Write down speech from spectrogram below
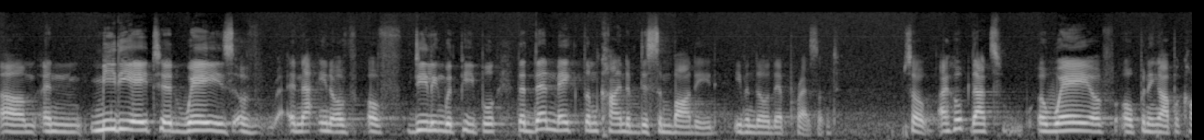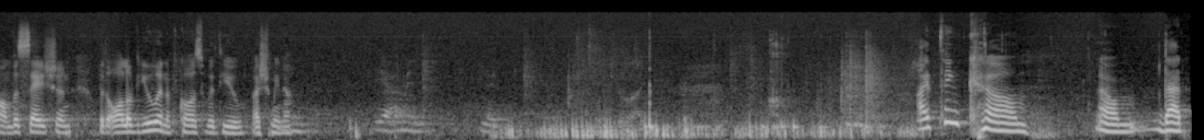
um, and mediated ways of, you know, of, of dealing with people that then make them kind of disembodied, even though they're present. So I hope that's a way of opening up a conversation with all of you and, of course, with you, Ashmina. Yeah, I mean, I think um, um, that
